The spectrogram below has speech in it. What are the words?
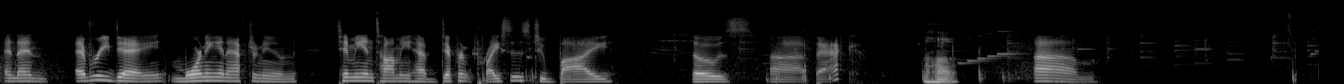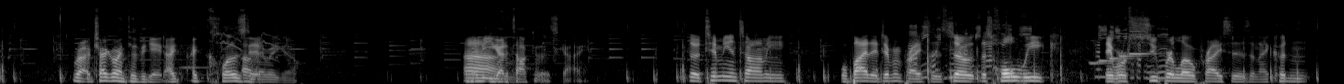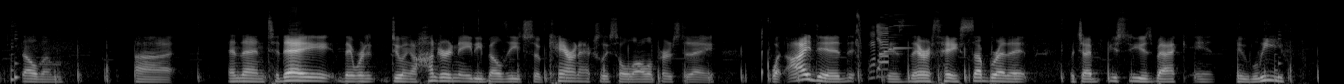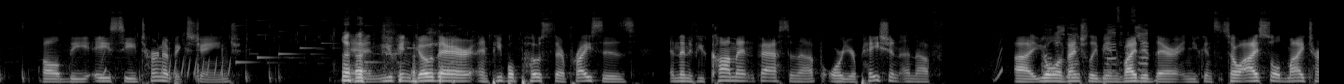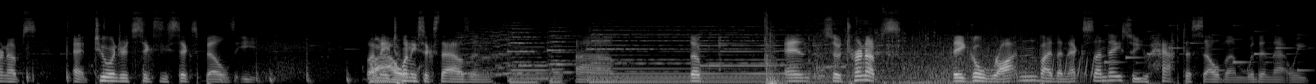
and then every day, morning and afternoon, Timmy and Tommy have different prices to buy those uh, back. Uh huh. Um, Right, try going through the gate. I, I closed oh, it. there we go. Maybe you got to Um, talk to this guy. So Timmy and Tommy will buy it at different prices. So this whole week they were super low prices and I couldn't sell them. Uh, and then today they were doing 180 bells each. So Karen actually sold all of hers today. What I did is there's a subreddit which I used to use back in New Leaf called the AC Turnip Exchange. and you can go there and people post their prices and then if you comment fast enough or you're patient enough uh, you'll eventually be invited there and you can so i sold my turnips at 266 bells each so i made Wow. 26000 um, the and so turnips they go rotten by the next sunday so you have to sell them within that week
